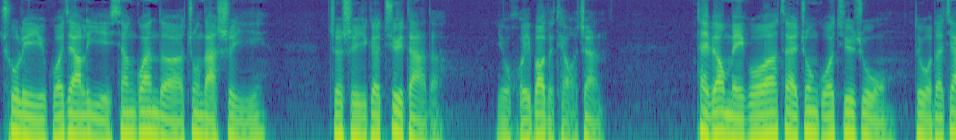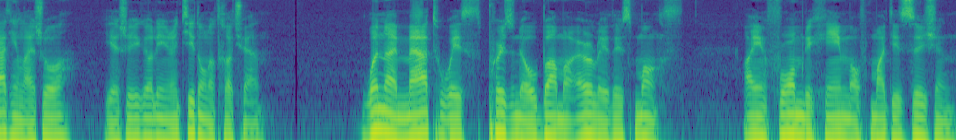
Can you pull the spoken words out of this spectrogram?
处理与国家利益相关的重大事宜。这是一个巨大的、有回报的挑战。代表美国在中国居住，对我的家庭来说，也是一个令人激动的特权。When I met with President Obama early this month, I informed him of my decision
